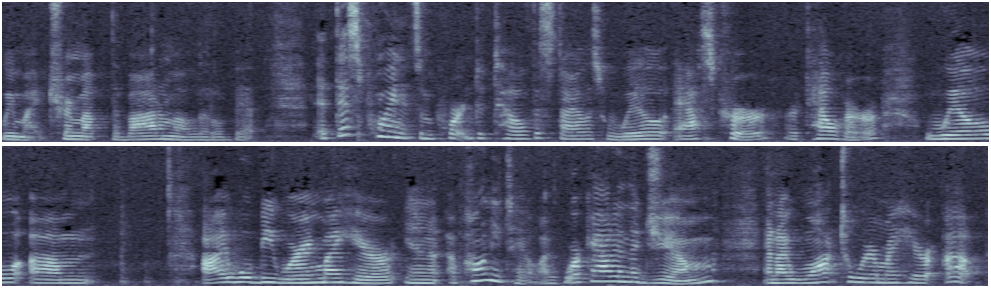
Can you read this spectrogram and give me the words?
We might trim up the bottom a little bit. At this point, it's important to tell the stylist, will ask her, or tell her, will um, I will be wearing my hair in a ponytail. I work out in the gym and I want to wear my hair up.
